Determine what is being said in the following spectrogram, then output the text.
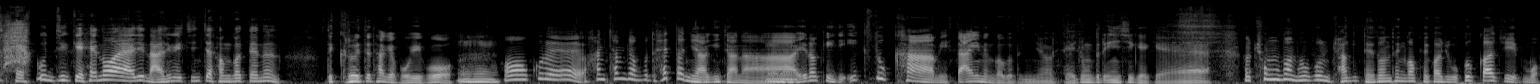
자꾸 이렇게 해놓아야지 나중에 진짜 선거 때는 근데 그럴듯하게 보이고 음. 어 그래 한참 전부터 했던 이야기잖아 음. 이렇게 이제 익숙함이 쌓이는 거거든요 대중들의 인식에게 총선 혹은 자기 대선 생각해가지고 끝까지 뭐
